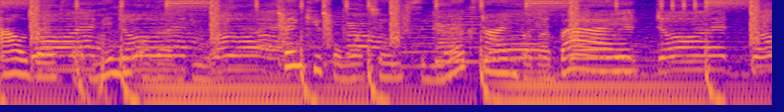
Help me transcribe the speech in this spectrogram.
out there for many other viewers. Thank you for watching. See you next time. Bye bye bye.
